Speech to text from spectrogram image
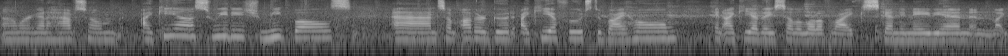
Uh, we're gonna have some Ikea Swedish meatballs and some other good IKEA foods to buy home. In IKEA they sell a lot of like Scandinavian and like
